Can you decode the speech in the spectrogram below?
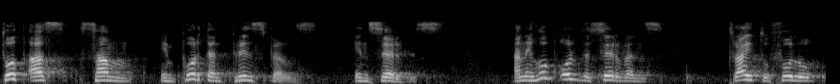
taught us some important principles in service. And I hope all the servants try to follow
